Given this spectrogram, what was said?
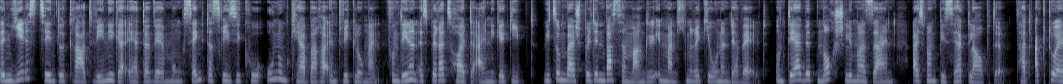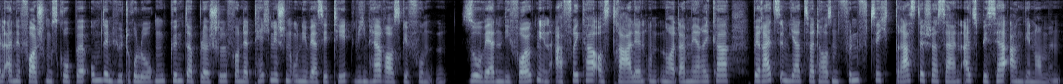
Denn jedes Zehntel Grad weniger Erderwärmung senkt das Risiko unumkehrbarer Entwicklungen, von denen es bereits heute einige gibt, wie zum Beispiel den Wassermangel in manchen Regionen der Welt. Und der wird noch schlimmer sein, als man bisher glaubte, hat aktuell eine Forschungsgruppe um den Hydrologen Günter Blöschel von der Technischen Universität Wien herausgefunden. So werden die Folgen in Afrika, Australien und Nordamerika bereits im Jahr 2050 drastischer sein als bisher angenommen.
